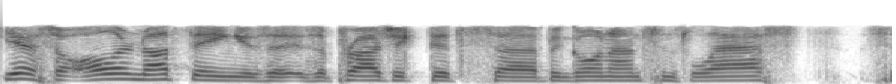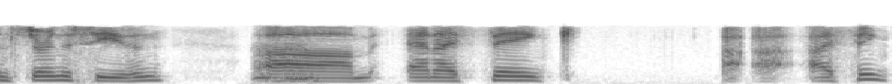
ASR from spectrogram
Yeah, so All or Nothing is a is a project that's uh, been going on since last since during the season, mm-hmm. um, and I think I, I think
